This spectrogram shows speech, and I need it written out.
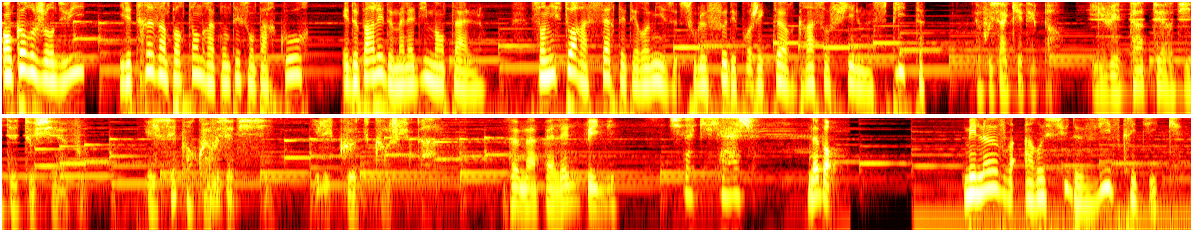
Encore aujourd'hui, il est très important de raconter son parcours et de parler de maladies mentales. Son histoire a certes été remise sous le feu des projecteurs grâce au film Split. Ne vous inquiétez pas, il lui est interdit de toucher à vous. Il sait pourquoi vous êtes ici. Il écoute quand je lui parle. Je m'appelle Edwig. Tu as quel âge? 9 ans mais l'œuvre a reçu de vives critiques.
